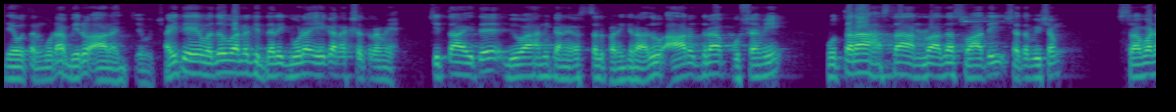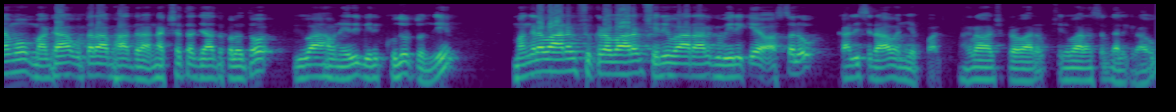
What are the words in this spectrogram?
దేవతను కూడా మీరు ఆరాధించవచ్చు. అయితే వధువులకు ఇద్దరికి కూడా ఏక నక్షత్రమే. చిత్త అయితే వివాహానికి అనే పనికిరాదు. ఆరుద్ర పుషమి ఉత్తర హస్త అనురాధ స్వాతి శతభిషం శ్రవణము మగ ఉత్తరాభాద్ర నక్షత్ర జాతకులతో వివాహం అనేది వీరికి కుదురుతుంది. మంగళవారం శుక్రవారం శనివారాలకు వీరికి అస్సలు కలిసి రావని చెప్పాలి. మంగళవారం శుక్రవారం శనివారం అసలు కలిగి రావు.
